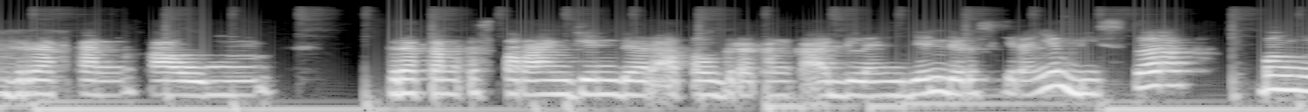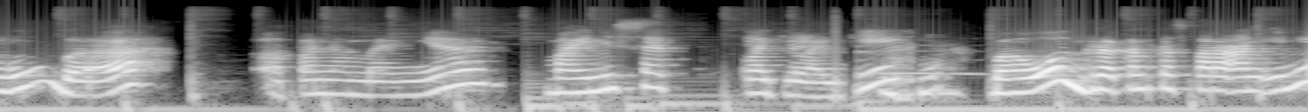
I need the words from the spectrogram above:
gerakan kaum gerakan kesetaraan gender atau gerakan keadilan gender sekiranya bisa mengubah apa namanya mindset laki-laki mm-hmm. bahwa gerakan kesetaraan ini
